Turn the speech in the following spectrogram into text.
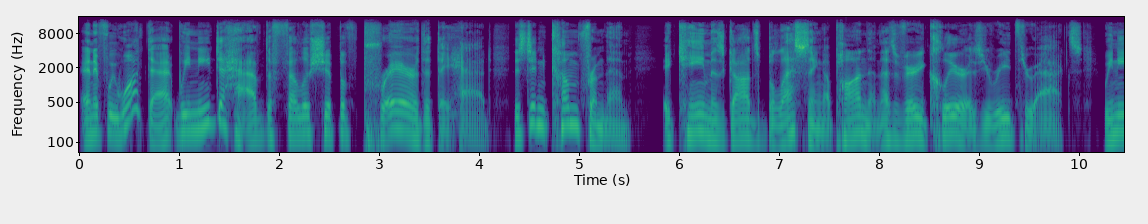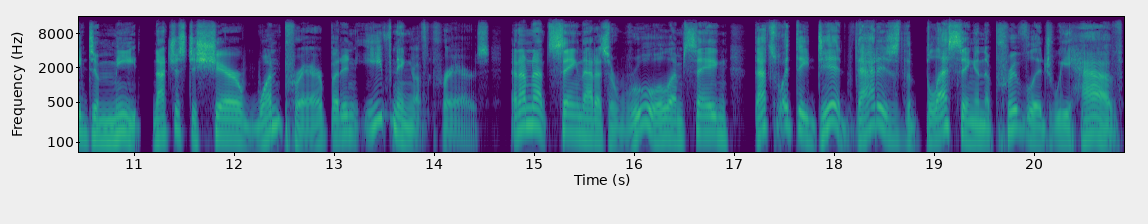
And if we want that, we need to have the fellowship of prayer that they had. This didn't come from them it came as God's blessing upon them. That's very clear as you read through Acts. We need to meet, not just to share one prayer, but an evening of prayers. And I'm not saying that as a rule. I'm saying that's what they did. That is the blessing and the privilege we have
